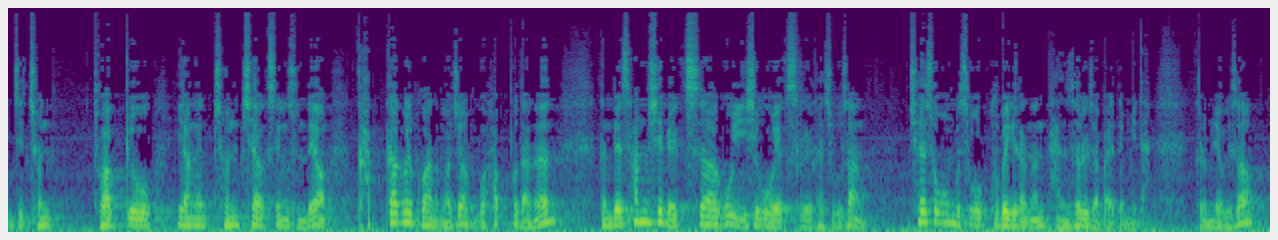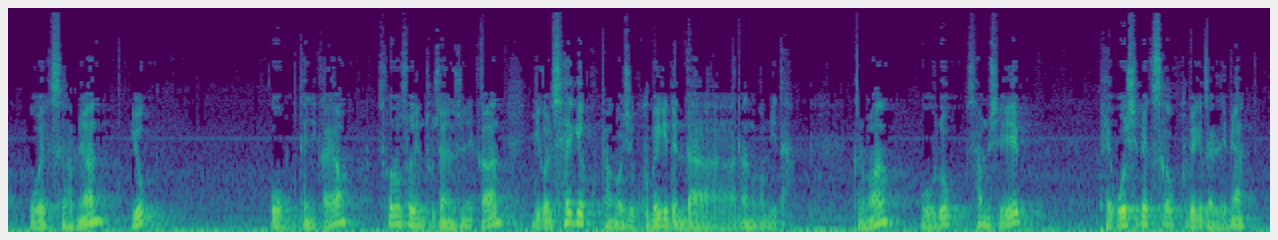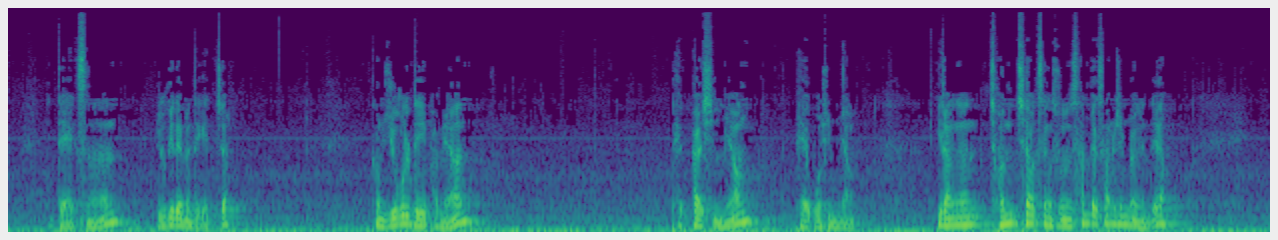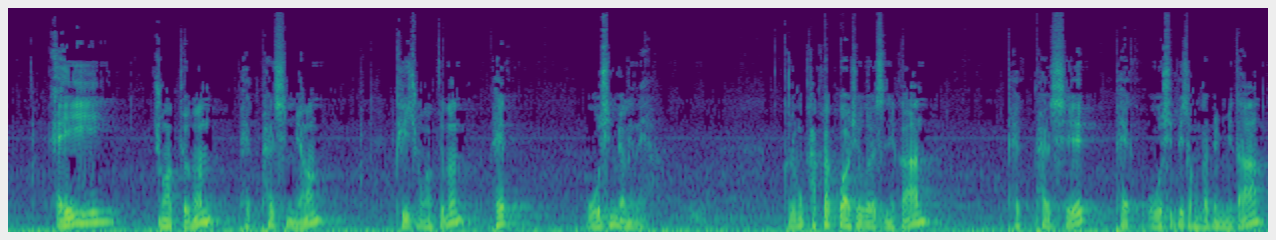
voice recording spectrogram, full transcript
이제 전 두 학교 1학년 전체 학생 수인데요. 각각을 구하는 거죠. 뭐 합보다는. 근데 30x하고 25x를 가지고선 최소 공배수가 900이라는 단서를 잡아야 됩니다. 그럼 여기서 5x 하면 6, 5 되니까요. 서로 소인 두 자연수니까 이걸 3개 곱한 것이 900이 된다라는 겁니다. 그러면 5, 6, 30, 150x가 900이 되려면 이때 x는 6이 되면 되겠죠. 그럼 6을 대입하면 180명, 150명. 1학년 전체 학생 수는 330명인데요. A 중학교는 180명, B 중학교는 150명이네요. 그러면 각각 구하시고 그랬으니까 180, 150이 정답입니다.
